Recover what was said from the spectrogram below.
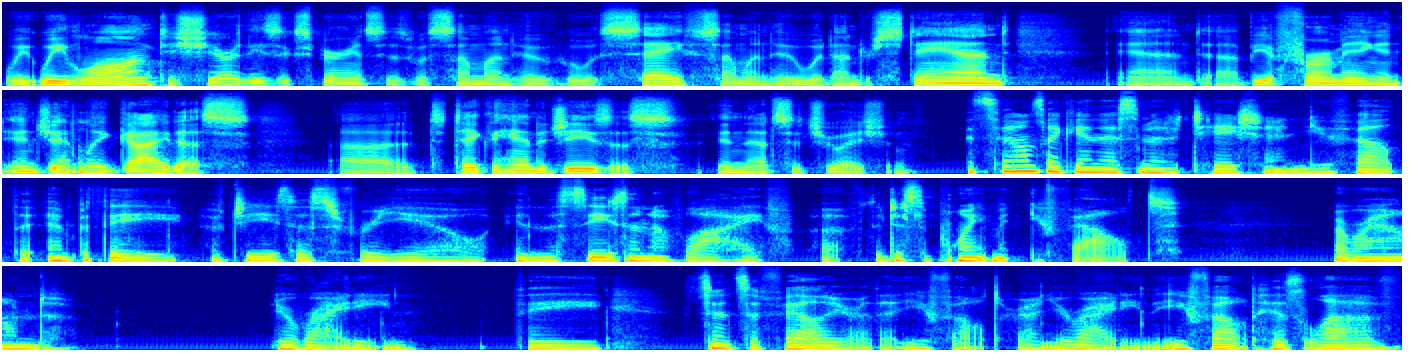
We, we long to share these experiences with someone who, who is safe, someone who would understand and uh, be affirming and, and gently guide us uh, to take the hand of Jesus in that situation. It sounds like in this meditation, you felt the empathy of Jesus for you in the season of life, of the disappointment you felt around your writing, the sense of failure that you felt around your writing, that you felt his love,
